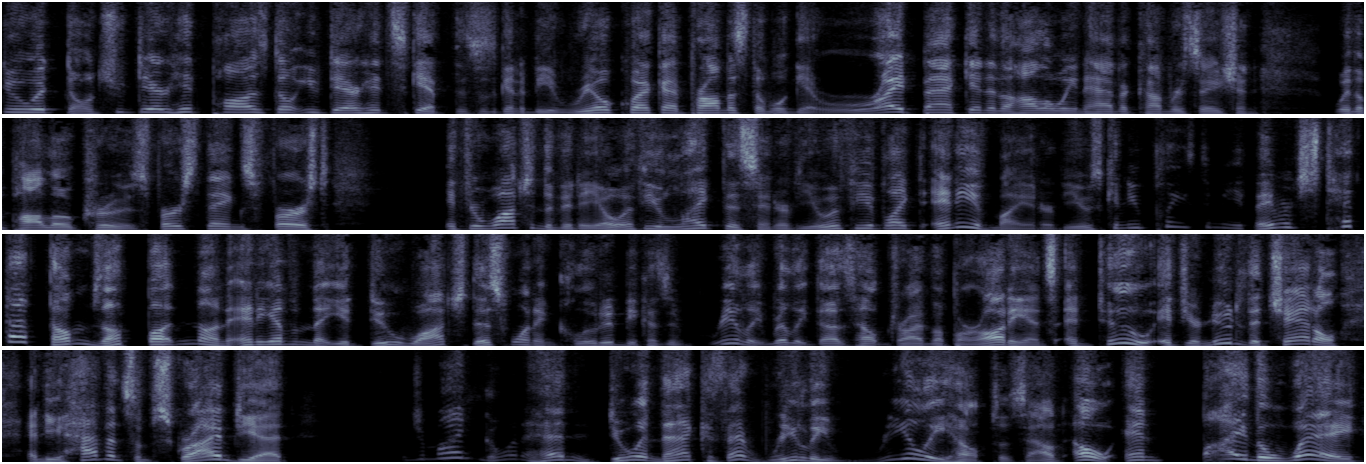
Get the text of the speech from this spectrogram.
do it. Don't you dare hit pause. Don't you dare hit skip. This is gonna be real quick. I promise that we'll get right back into the Halloween Havoc conversation with Apollo Crews. First things first, if you're watching the video, if you like this interview, if you've liked any of my interviews, can you please do me a favor? Just hit that thumbs up button on any of them that you do watch, this one included, because it really, really does help drive up our audience. And two, if you're new to the channel and you haven't subscribed yet, would you mind going ahead and doing that? Because that really, really helps us out. Oh, and by the way,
